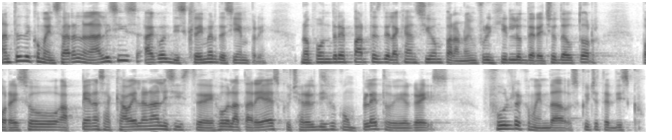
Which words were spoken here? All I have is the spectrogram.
Antes de comenzar el análisis, hago el disclaimer de siempre. No pondré partes de la canción para no infringir los derechos de autor. Por eso, apenas acabe el análisis, te dejo la tarea de escuchar el disco completo de Grace. Full recomendado, escúchate el disco.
